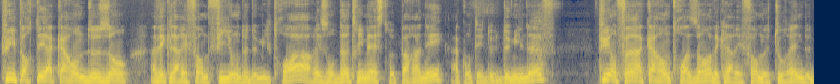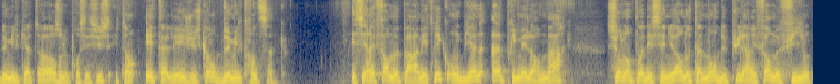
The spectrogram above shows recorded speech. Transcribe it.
puis portée à 42 ans avec la réforme Fillon de 2003 à raison d'un trimestre par année à compter de 2009, puis enfin à 43 ans avec la réforme Touraine de 2014, le processus étant étalé jusqu'en 2035. Et ces réformes paramétriques ont bien imprimé leur marque sur l'emploi des seniors, notamment depuis la réforme Fillon.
